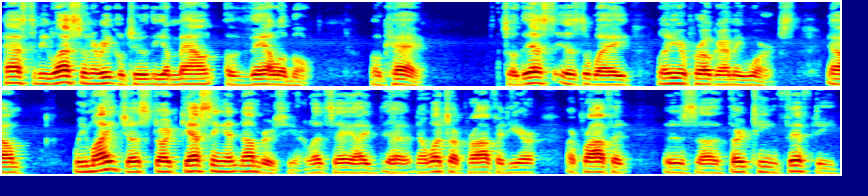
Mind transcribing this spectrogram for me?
has to be less than or equal to the amount available. Okay, so this is the way linear programming works. Now, we might just start guessing at numbers here. Let's say I, uh, now what's our profit here? Our profit is uh, 1350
